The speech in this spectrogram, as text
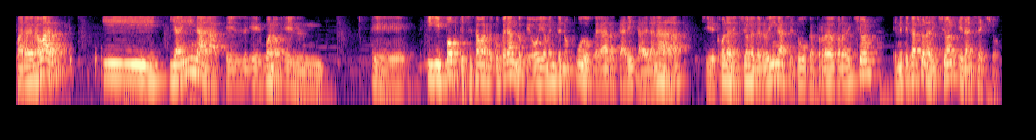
para grabar y, y ahí nada, el, eh, bueno, el eh, Iggy Pop que se estaba recuperando, que obviamente no pudo quedar careta de la nada, si dejó la adicción a la heroína se tuvo que aferrar a otra adicción, en este caso la adicción era el sexo.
